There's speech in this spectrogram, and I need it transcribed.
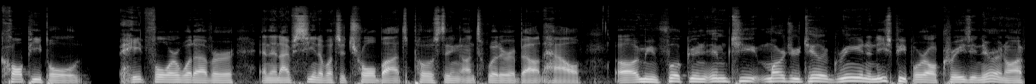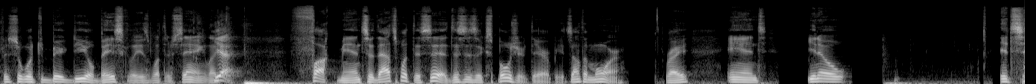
call people hateful or whatever. And then I've seen a bunch of troll bots posting on Twitter about how, oh, I mean, fucking MT Marjorie Taylor Greene and these people are all crazy and they're in office. So what's the big deal? Basically, is what they're saying. Like, Yeah. fuck, man. So that's what this is. This is exposure therapy. It's nothing more, right? And you know, it's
